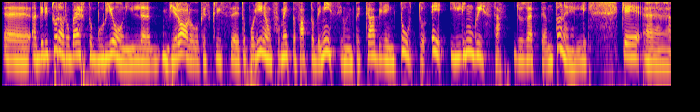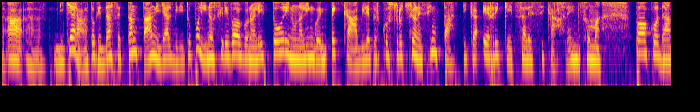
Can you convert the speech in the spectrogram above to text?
eh, addirittura Roberto Burioni, il virologo che scrisse Topolino, un fumetto fatto benissimo, impeccabile in tutto, e il linguista Giuseppe Antonelli che eh, ha eh, dichiarato che da 70 anni gli albi di Topolino si rivolgono ai lettori in una lingua impeccabile per costruzione sintattica e ricchezza lessicale, insomma poco da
